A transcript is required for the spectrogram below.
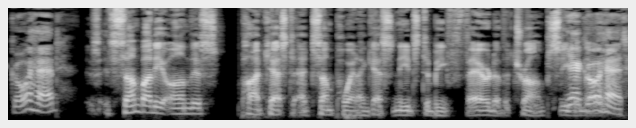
Go ahead. somebody on this podcast at some point, I guess, needs to be fair to the Trumps. Yeah, go ahead.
